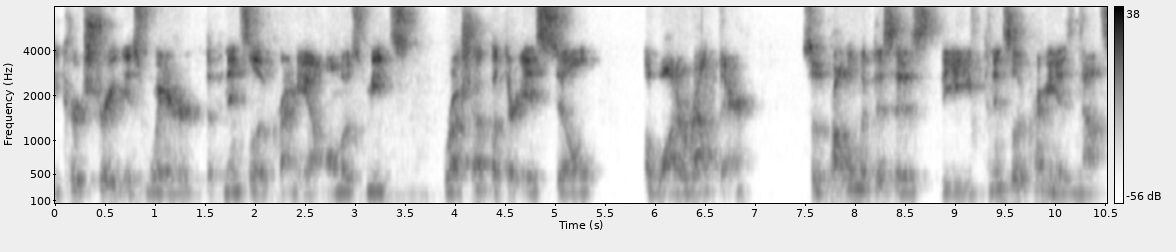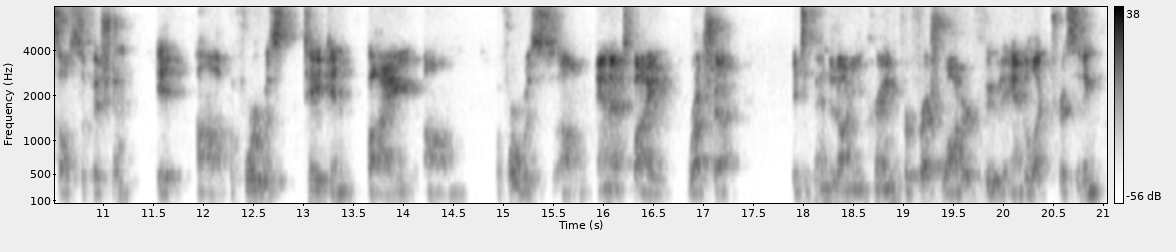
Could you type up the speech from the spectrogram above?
The Kerch Strait is where the peninsula of Crimea almost meets Russia, but there is still a water route there. So the problem with this is the peninsula of Crimea is not self-sufficient. It uh, before it was taken by um, before it was um, annexed by Russia, it depended on Ukraine for fresh water, food, and electricity.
